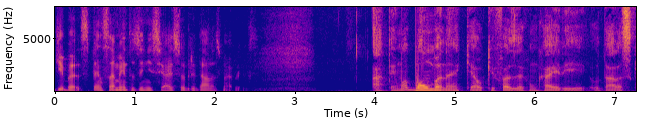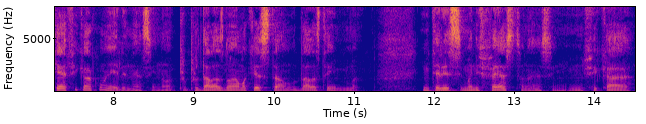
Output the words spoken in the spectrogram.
Gibas, pensamentos iniciais sobre Dallas Mavericks. Ah, tem uma bomba, né? Que é o que fazer com o Kyrie. O Dallas quer ficar com ele, né? Assim, não, pro, pro Dallas não é uma questão. O Dallas tem uma, interesse manifesto, né? Assim, em ficar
